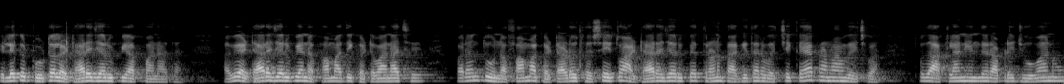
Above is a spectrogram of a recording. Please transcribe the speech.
એટલે કે ટોટલ અઢાર હજાર રૂપિયા આપવાના હતા. હવે અઢાર હજાર રૂપિયા નફામાંથી ઘટવાના છે. પરંતુ નફામાં ઘટાડો થશે તો અઢાર હજાર રૂપિયા ત્રણ ભાગીદાર વચ્ચે કયા પ્રમાણમાં વેચવા? તો દાખલાની અંદર આપણે જોવાનું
